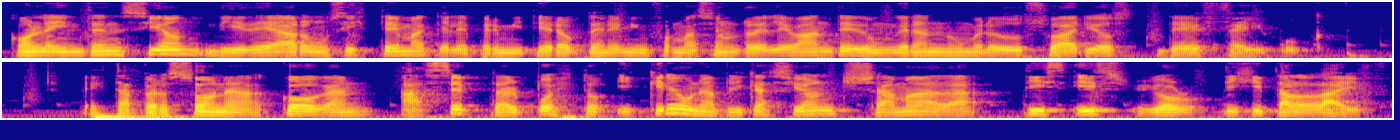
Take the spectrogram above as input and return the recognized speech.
con la intención de idear un sistema que le permitiera obtener información relevante de un gran número de usuarios de Facebook. Esta persona, Kogan, acepta el puesto y crea una aplicación llamada This is Your Digital Life,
